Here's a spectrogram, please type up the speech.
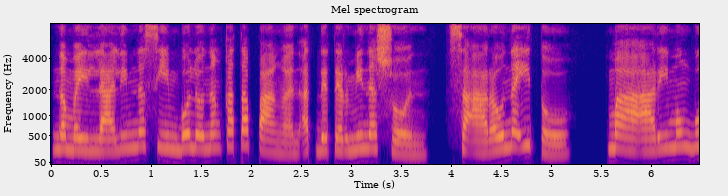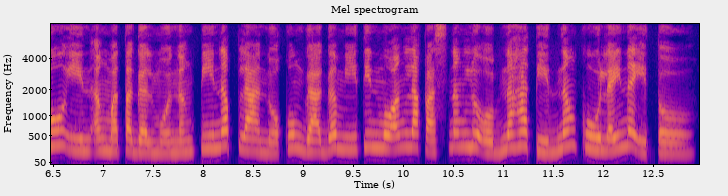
na may lalim na simbolo ng katapangan at determinasyon. Sa araw na ito, maaari mong buuin ang matagal mo ng pinaplano kung gagamitin mo ang lakas ng loob na hatid ng kulay na ito.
